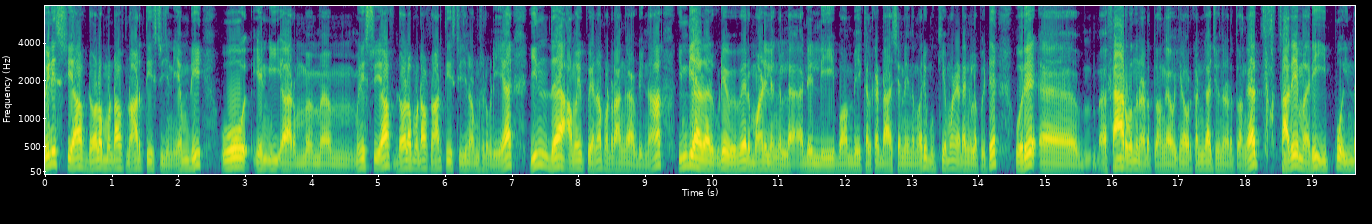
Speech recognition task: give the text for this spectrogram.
ministry of development of north east region MD ONER ministry of development of north east region அப்படின்னு சொல்லக்கூடிய இந்த அமைப்பு என்ன பண்ணுறாங்க அப்படின்னா இந்தியாவில் இருக்கக்கூடிய வெவ்வேறு மாநிலங்களில் டெல்லி பாம்பே கல்கட்டா சென்னை இந்த மாதிரி முக்கியமான இடங்களில் போயிட்டு ஒரு ஃபேர் வந்து நடத்துவாங்க. ஓகேங்களா ஒரு கண்காட்சி வந்து நடத்துவாங்க. ஸோ அதே மாதிரி இப்போது இந்த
